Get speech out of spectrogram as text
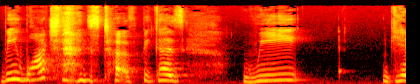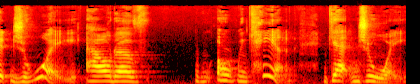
We watch that stuff because we get joy out of or we can get joy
